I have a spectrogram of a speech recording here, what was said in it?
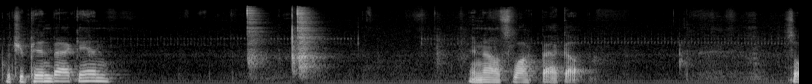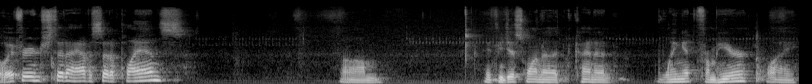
put your pin back in, and now it's locked back up. So if you're interested, I have a set of plans. Um, if you just want to kind of wing it from here, why,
